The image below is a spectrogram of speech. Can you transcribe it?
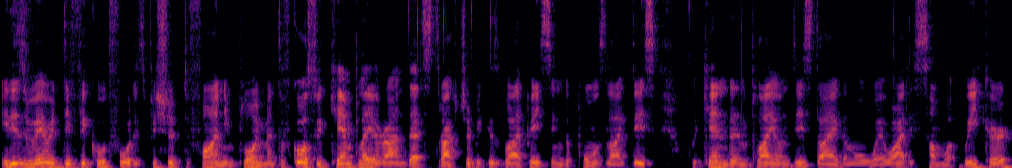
it is very difficult for this bishop to find employment. Of course, we can play around that structure because by placing the pawns like this, we can then play on this diagonal where white is somewhat weaker.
